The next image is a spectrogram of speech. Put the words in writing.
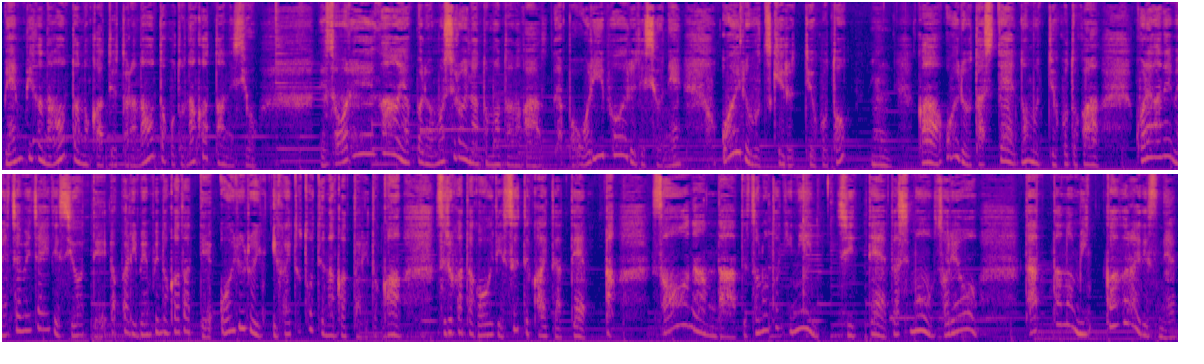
便秘が治ったのかって言ったら治ったことなかったんですよ。でそれがやっぱり面白いなと思ったのがやっぱオリーブオイルですよね。オイルをつけるっていうこと、うん、がオイルを足して飲むっていうことがこれがねめちゃめちゃいいですよってやっぱり便秘の方ってオイル類意外と取ってなかったりとかする方が多いですって書いてあってあそうなんだってその時に知って私もそれをたったの3日ぐらいですね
